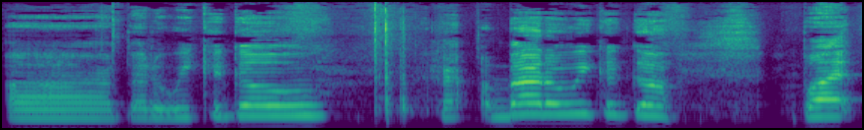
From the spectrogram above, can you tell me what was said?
uh, about a week ago. About a week ago. But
